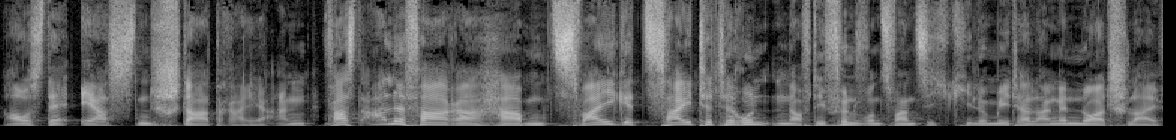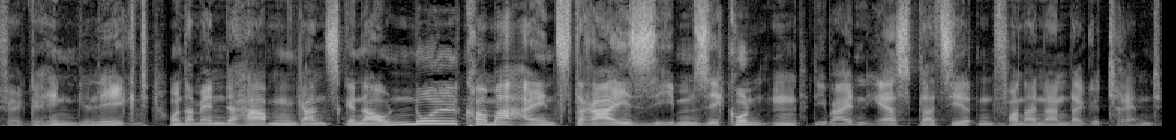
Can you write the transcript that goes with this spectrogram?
aus der ersten Startreihe an. Fast alle Fahrer haben zwei gezeitete Runden auf die 25 Kilometer lange Nordschleife hingelegt und am Ende haben ganz genau 0,137 Sekunden die beiden Erstplatzierten voneinander getrennt.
